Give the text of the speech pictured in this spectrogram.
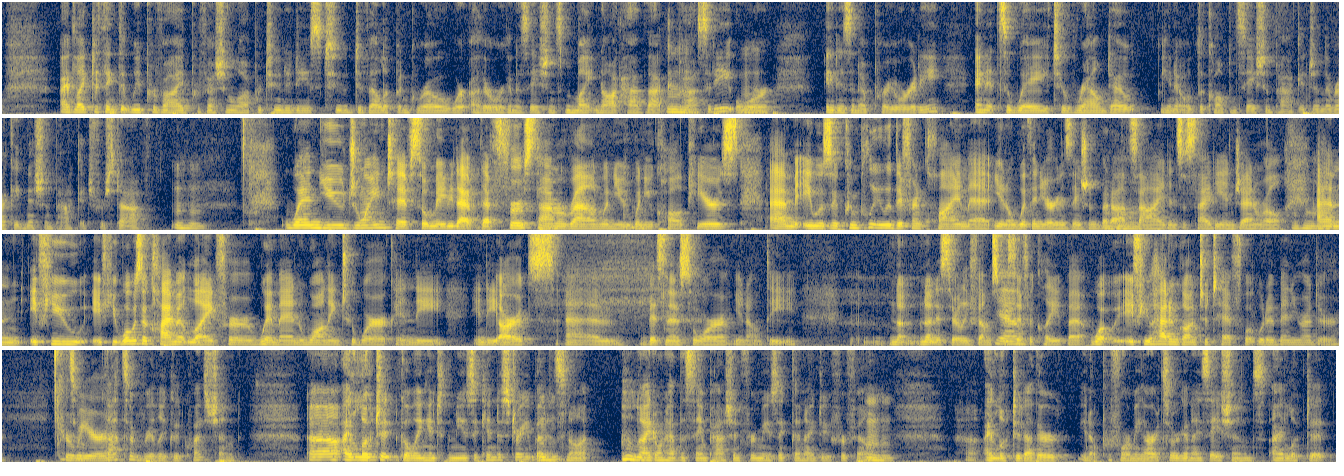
I'd like to think that we provide professional opportunities to develop and grow where other organizations might not have that mm-hmm. capacity mm-hmm. or it isn't a priority. And it's a way to round out you know the compensation package and the recognition package for staff mm-hmm. When you joined TIFF, so maybe that, that first time around when you when you called Piers, um, it was a completely different climate, you know, within your organization, but outside in society in general. Um, if you if you what was the climate like for women wanting to work in the in the arts uh, business or you know the not, not necessarily film Yeah. specifically, but what if you hadn't gone to TIFF, what would have been your other That's a- career? That's a, really good question. Uh, I looked at going into the music industry, but Mm-hmm. it's not. I don't have the same passion for music than I do for film. Mm-hmm. Uh, I looked at other, you know, performing arts organizations. I looked at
